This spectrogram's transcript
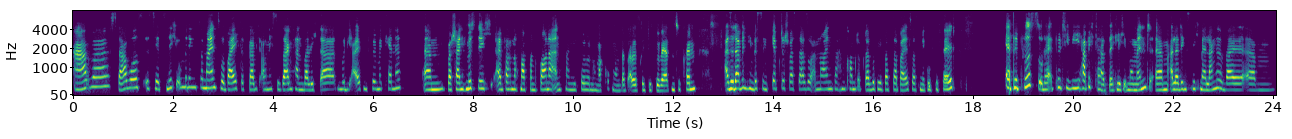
aber Star Wars ist jetzt nicht unbedingt so meins, wobei ich das glaube ich auch nicht so sagen kann, weil ich da nur die alten Filme kenne. Ähm, wahrscheinlich müsste ich einfach nochmal von vorne anfangen, die Filme nochmal gucken, um das alles richtig bewerten zu können. Also da bin ich ein bisschen skeptisch, was da so an neuen Sachen kommt, ob da wirklich was dabei ist, was mir gut gefällt. Apple Plus oder Apple TV habe ich tatsächlich im Moment, ähm, allerdings nicht mehr lange, weil ähm,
